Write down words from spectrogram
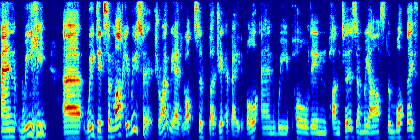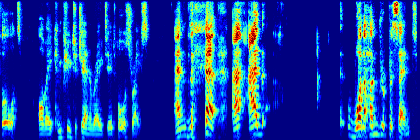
And we uh, we did some market research, right? We had lots of budget available and we pulled in punters and we asked them what they thought of a computer generated horse race. And, and 100%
